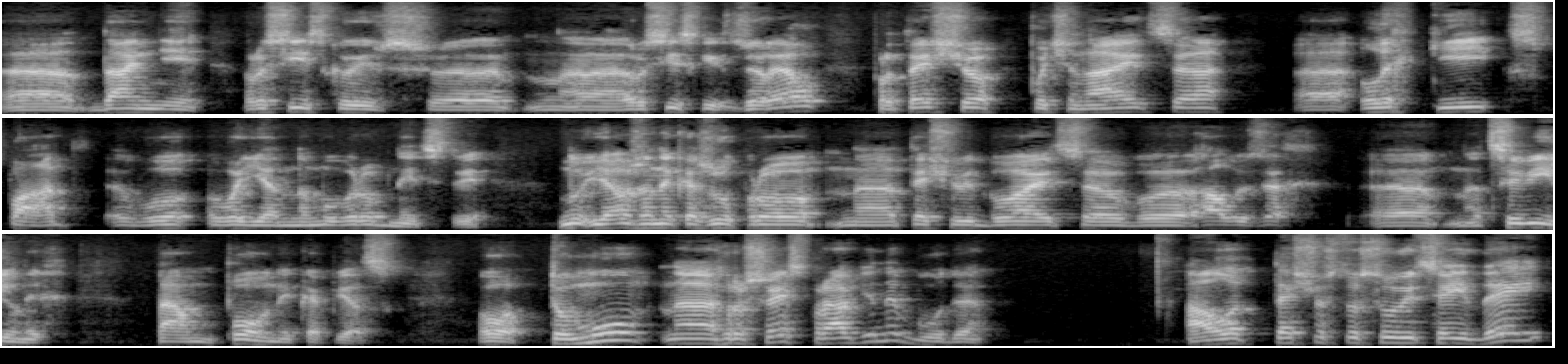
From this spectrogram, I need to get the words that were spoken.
е, дані російської ж е, е, російських джерел про те, що починається е, легкий спад в воєнному виробництві. Ну я вже не кажу про е, те, що відбувається в галузях е, цивільних, там повний капець. От тому е, грошей справді не буде. А от те, що стосується ідей,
